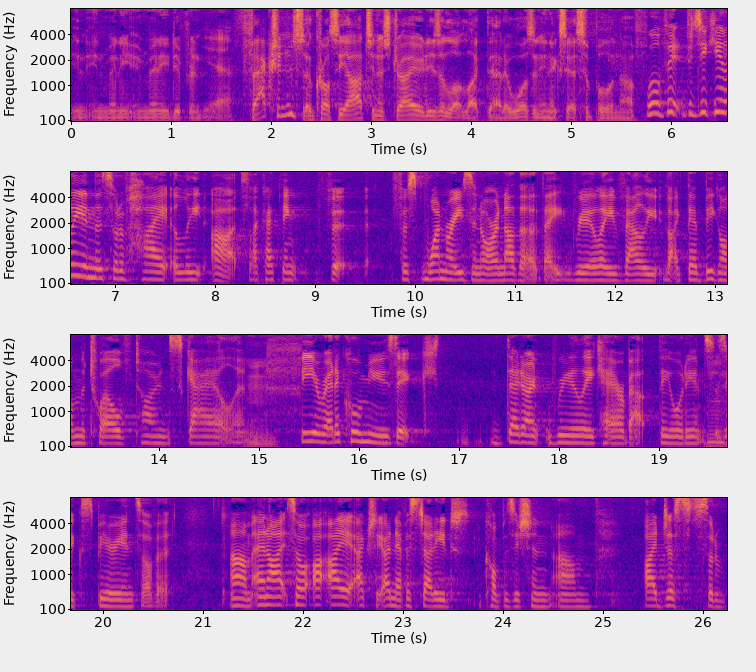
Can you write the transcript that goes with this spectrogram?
in, in many in many different Yeah. factions across the arts in Australia, it is a lot like that. It wasn't inaccessible enough. well, but particularly in the sort of high elite arts. Like I think for for one reason or another, they really value like they're big on the twelve tone scale and theoretical music. They don't really care about the audience's experience of it. Um, and I, so I, I actually, I never studied composition. Um, I just sort of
